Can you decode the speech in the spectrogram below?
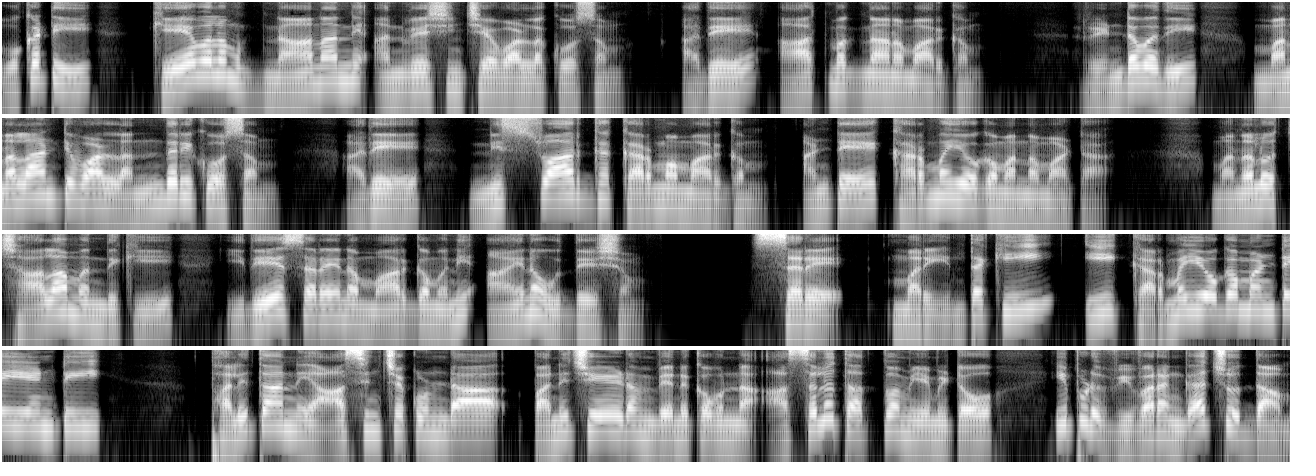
ఒకటి కేవలం జ్ఞానాన్ని అన్వేషించేవాళ్ళ కోసం. అదే ఆత్మజ్ఞాన మార్గం. రెండవది మనలాంటి వాళ్ళందరి కోసం. అదే నిస్వార్ఘ కర్మ మార్గం. అంటే కర్మయోగమన్నమాట. మనలో చాలామందికి ఇదే సరైన మార్గమని ఆయన ఉద్దేశం. సరే మరి ఇంతకీ ఈ కర్మయోగమంటే ఏంటి? ఫలితాన్ని ఆశించకుండా పనిచేయడం వెనుక ఉన్న అసలు తత్వం ఏమిటో ఇప్పుడు వివరంగా చూద్దాం.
